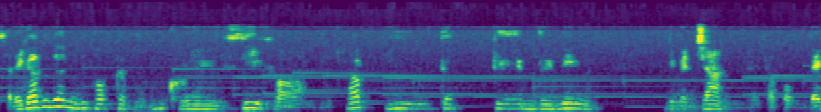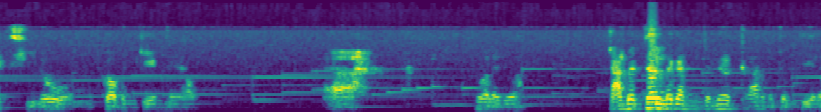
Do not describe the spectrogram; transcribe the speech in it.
สวัสดีครับทุกท่านวันนี้พบกับผม Crazy Con นะครับอยู่กับเกม Dreaming Dimension นะครับผม Deck Hero ก็เป็นเกมแนวอ่าว่าอะไรดีวะการแบทเทิลแล้วกันจะเลือกการดมาโจมตีอะไร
